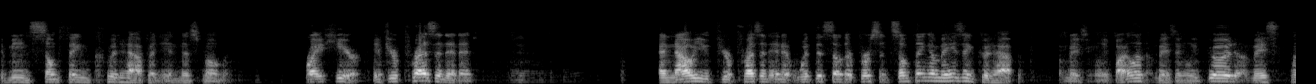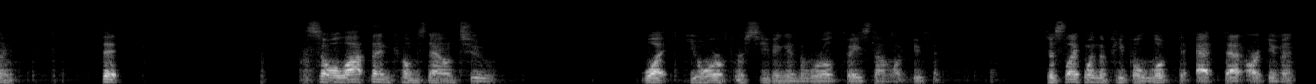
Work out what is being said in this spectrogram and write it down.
It means something could happen in this moment. Right here. If you're present in it, and now you, if you're present in it with this other person, something amazing could happen. Amazingly violent, amazingly good, amazingly that. So a lot then comes down to what you're perceiving in the world based on what you think. Just like when the people looked at that argument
